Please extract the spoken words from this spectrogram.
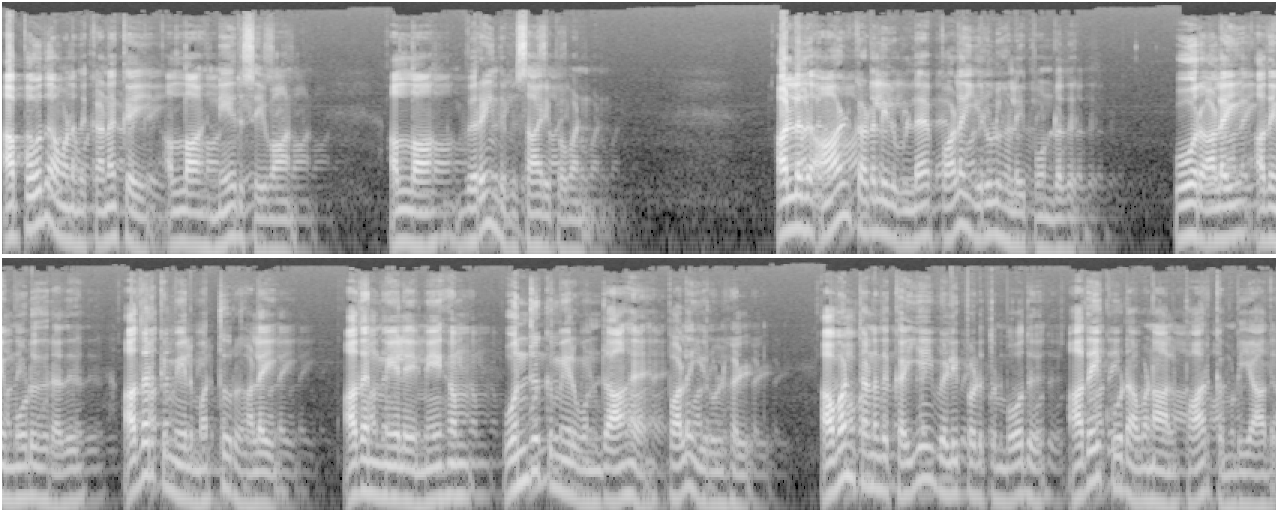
அப்போது அவனது கணக்கை அல்லாஹ் நேரு செய்வான். அல்லாஹ் விரைந்து விசாரிப்பவன். அல்லது ஆழ்கடலில் உள்ள பல இருள்களை போன்றது. ஓர் அலை அதை மூடுகிறது. அதற்கு மேல் மற்றொரு அலை. அதன் மேலே மேகம் ஒன்றுக்கு மேல் ஒன்றாக பல இருள்கள். அவன் தனது கையை வெளிப்படுத்தும் போது அதை கூட அவனால் பார்க்க முடியாது.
